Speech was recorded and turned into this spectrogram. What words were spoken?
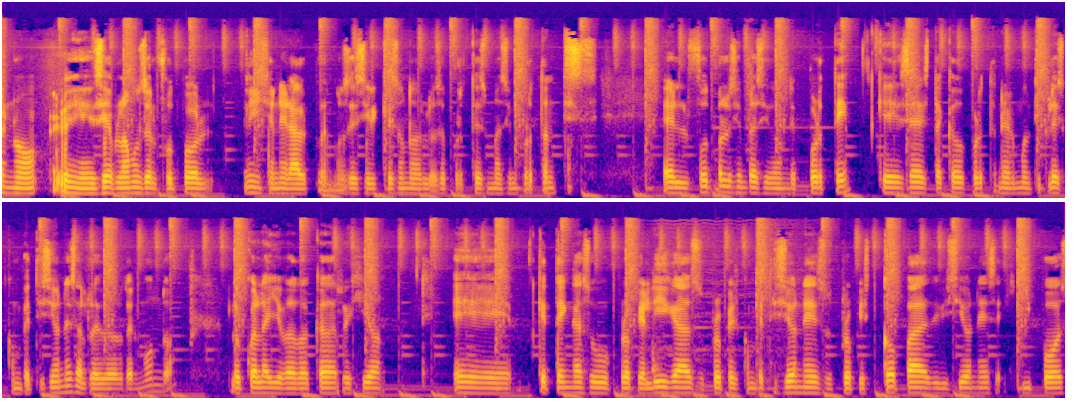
Bueno, eh, si hablamos del fútbol en general, podemos decir que es uno de los deportes más importantes. El fútbol siempre ha sido un deporte que se ha destacado por tener múltiples competiciones alrededor del mundo, lo cual ha llevado a cada región eh, que tenga su propia liga, sus propias competiciones, sus propias copas, divisiones, equipos,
